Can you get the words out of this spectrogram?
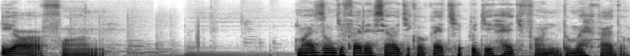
earphone. Mais um diferencial de qualquer tipo de headphone do mercado.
